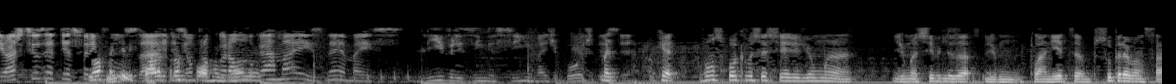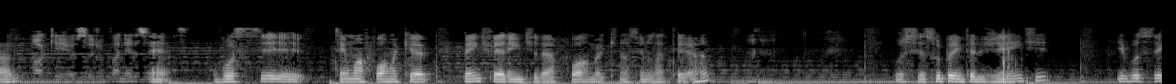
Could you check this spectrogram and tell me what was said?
Eu acho que se os ETs forem Nossa, cara eles iam procurar um né? lugar mais, né, mais livrezinho assim, mais de boa de Mas descer. porque, vamos supor que você seja de uma de uma civilização, de um planeta super avançado. Ok, eu sou de um planeta É, super você tem uma forma que é bem diferente da forma que nós temos na Terra. Você é super inteligente e você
